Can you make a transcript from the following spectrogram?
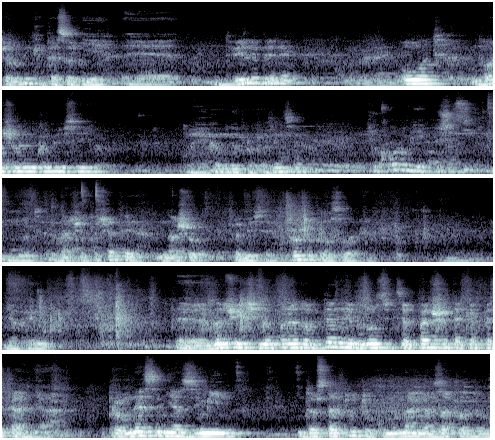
чоловіки, присутні е, дві людини, от, два члени комісії. То яка буде пропозиція? От, значить, почати нашу комісію. Прошу голосувати. Дякую. Е, значить, на порядок денний виноситься перше таке питання про внесення змін до статуту комунального закладу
